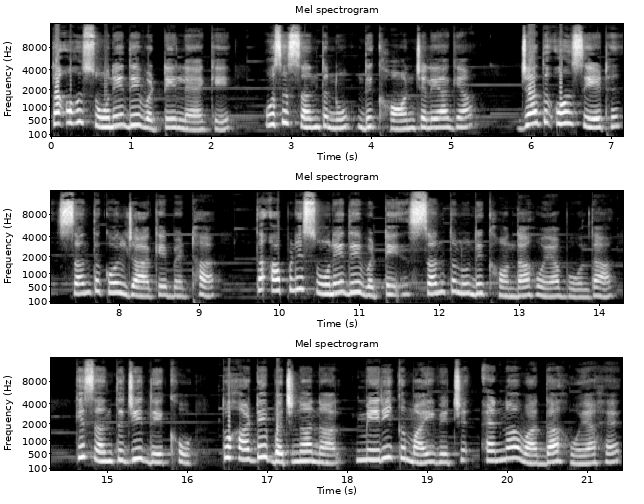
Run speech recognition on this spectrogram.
ਤਾਂ ਉਹ ਸੋਨੇ ਦੇ ਵੱਟੇ ਲੈ ਕੇ ਉਸ ਸੰਤ ਨੂੰ ਦਿਖਾਉਣ ਚਲਿਆ ਗਿਆ। ਜਦ ਉਹ ਸੇਠ ਸੰਤ ਕੋਲ ਜਾ ਕੇ ਬੈਠਾ, ਤਾਂ ਆਪਣੇ ਸੋਨੇ ਦੇ ਵੱਟੇ ਸੰਤ ਨੂੰ ਦਿਖਾਉਂਦਾ ਹੋਇਆ ਬੋਲਦਾ, ਕਿ ਸੰਤ ਜੀ, ਦੇਖੋ, ਤੁਹਾਡੇ ਬਚਨਾਂ ਨਾਲ ਮੇਰੀ ਕਮਾਈ ਵਿੱਚ ਇੰਨਾ ਵਾਧਾ ਹੋਇਆ ਹੈ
